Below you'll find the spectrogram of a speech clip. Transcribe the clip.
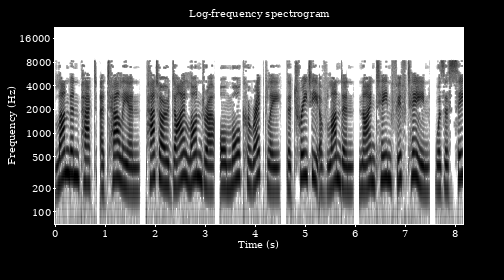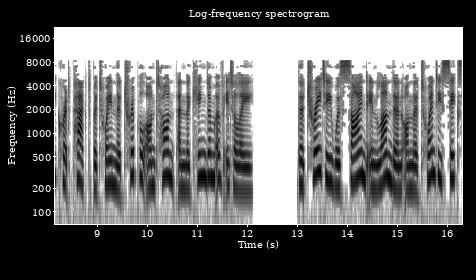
London Pact Italian, Patto di Londra, or more correctly, the Treaty of London, 1915, was a secret pact between the Triple Entente and the Kingdom of Italy. The treaty was signed in London on 26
